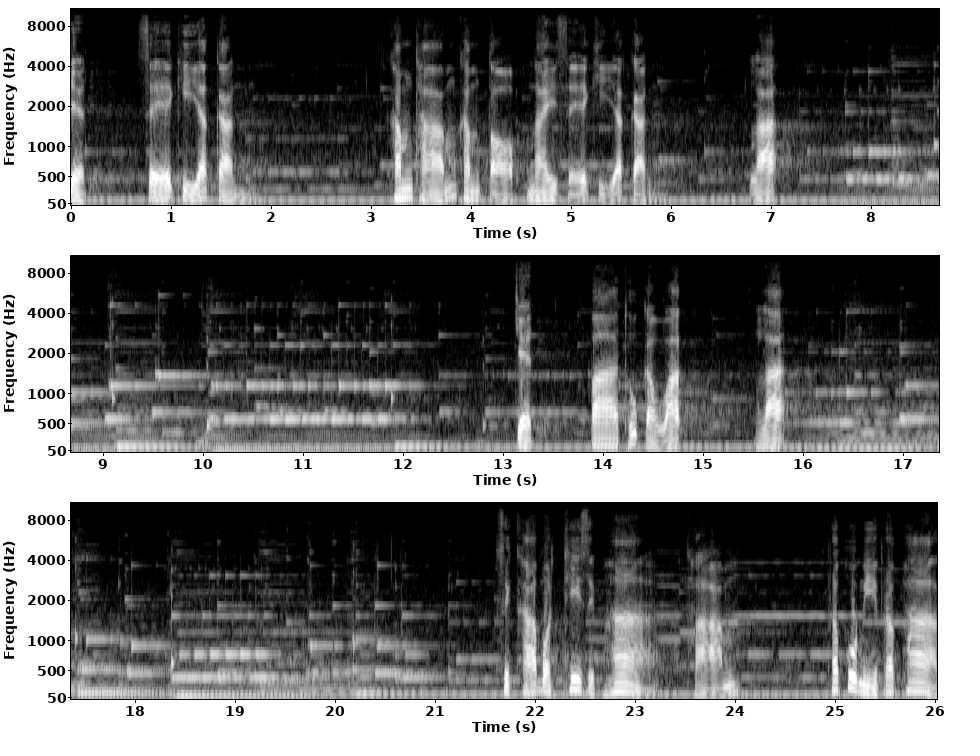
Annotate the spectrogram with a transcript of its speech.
7. เสขียกันคำถามคำตอบในเสขียกัน ละ 7. ปาทุกวักละสิกขาบทที่ 15 ถาม พระผู้มีพระภาค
